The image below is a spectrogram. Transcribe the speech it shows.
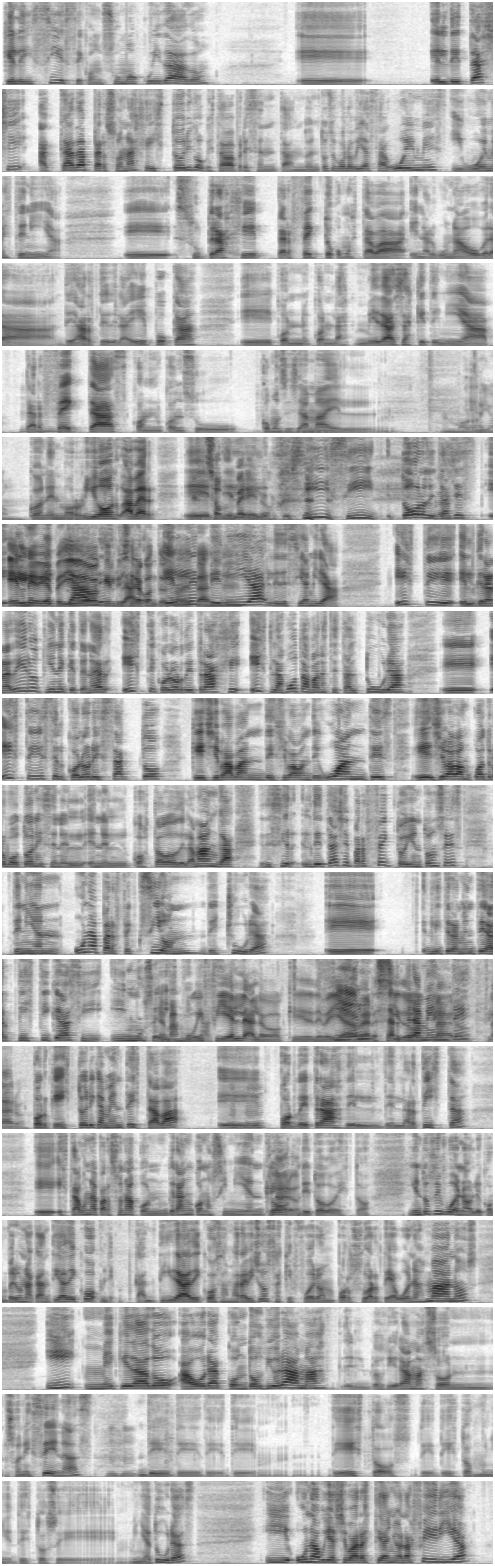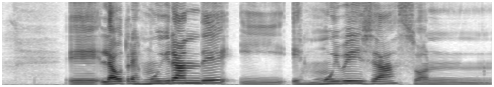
que le hiciese con sumo cuidado eh, el detalle a cada personaje histórico que estaba presentando. Entonces vos lo veías a Güemes y Güemes tenía eh, su traje perfecto como estaba en alguna obra de arte de la época, eh, con, con las medallas que tenía Mm. perfectas, con, con su, ¿cómo se llama? El, El morrión. con el morrión, a ver, El eh, sombrero. sí, sí, todos los detalles. eh, Él le había pedido que lo hiciera claro. con todos esos Él detalles. le pedía, le decía, mira, este, el granadero tiene que tener este color de traje, es, las botas van hasta esta altura, eh, este es el color exacto que llevaban de, llevaban de guantes, eh, llevaban cuatro botones en el, en el costado de la manga, es decir, el detalle perfecto y entonces tenían una perfección de chura. eh, literalmente artísticas y, y museísticas. Además, muy fiel a lo que debería Fiel, haber sido. claro. porque históricamente estaba eh, por detrás del, del artista, eh, estaba una persona con gran conocimiento Claro. de todo esto. Y entonces, bueno, le compré una cantidad de, co- cantidad de cosas maravillosas que fueron, por suerte, a buenas manos. Y me he quedado ahora con dos dioramas. Los dioramas son, son escenas de, de- de- de- de estos, de, estos, muñe- estos eh, miniaturas. Y una voy a llevar este año a la feria. Eh, la otra es muy grande y es muy bella. Son,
